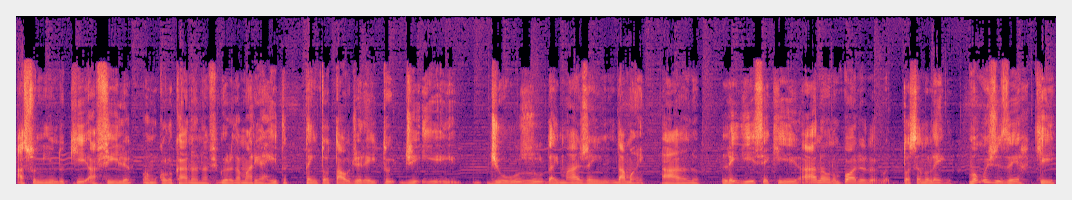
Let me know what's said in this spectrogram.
assumindo que a filha, vamos colocar na, na, figura da Maria Rita, tem total direito de, de uso da imagem da mãe. Tá? Leiguice aqui, ah, não, não pode, tô sendo leigo. Vamos dizer que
